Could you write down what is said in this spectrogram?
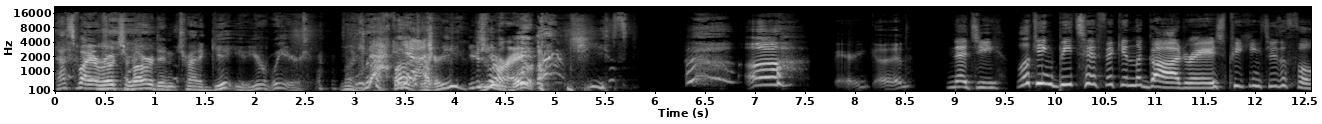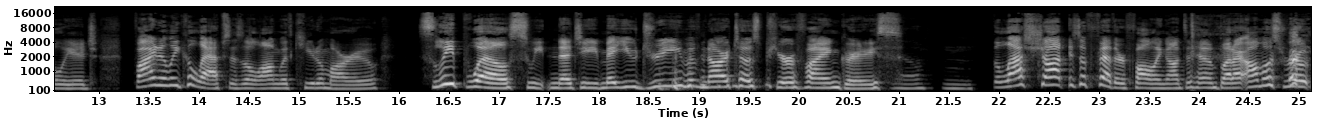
That's why Orochimaru didn't try to get you. You're weird. Like, what the fuck? Yeah. Like, are you? You just you wanna alright? Jeez. Oh, very good. Neji, looking beatific in the god rays, peeking through the foliage, finally collapses along with Kidomaru. Sleep well, sweet Neji. May you dream of Naruto's purifying grace. Hmm. The last shot is a feather falling onto him, but I almost wrote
